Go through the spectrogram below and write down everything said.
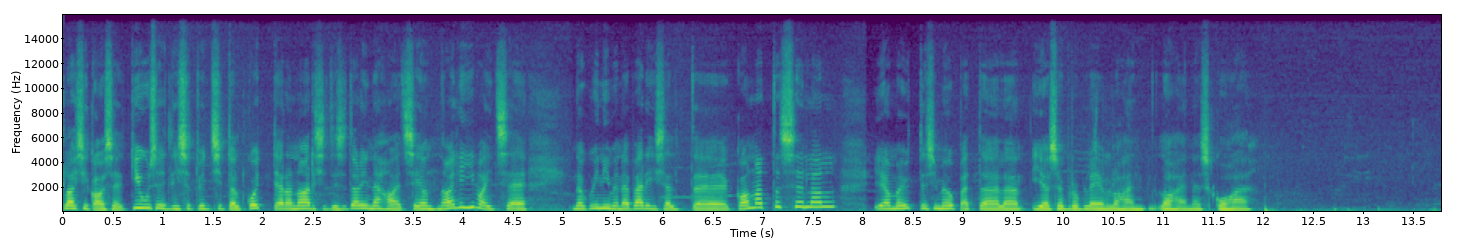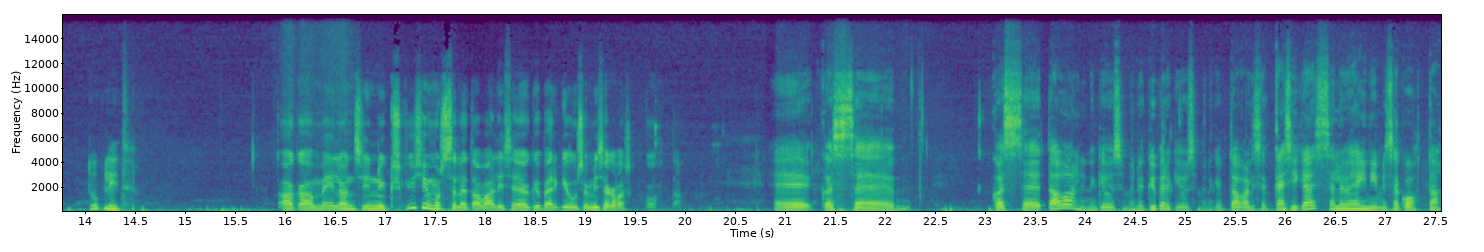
klassikaaslased kiusasid, lihtsalt võtsid talt kotti ära, naersid ja seda oli näha, et see ei olnud nali, vaid see nagu inimene päriselt äh, kannatas selle all. ja me ütlesime õpetajale ja see probleem lahen-, lahenes kohe. tublid. Aga meil on siin üks küsimus selle tavalise ja küberkiusamisega kohta. Eh, kas kas tavaline kiusamine, küberkiusamine käib tavaliselt käsikäes selle ühe inimese kohta?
